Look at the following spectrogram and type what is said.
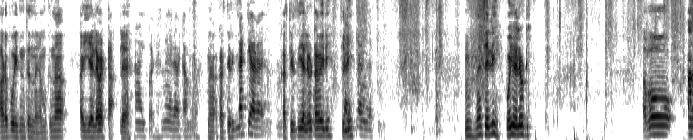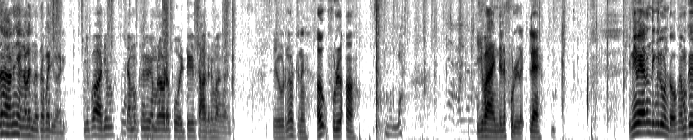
അവിടെ പോയിരുന്ന് തിന്നാ. നമുക്ക് എന്നാ ഇല വെട്ടാ അല്ലേ? ആയിക്കോട്ടെ. നേരെ വെട്ടാൻ പോവാ. കത്തിരിക്ക്? കത്തി അവിടെ. കത്തിരുത്തി ഇല വെട്ടാൻ വരി ചെല്ലി. ഇതാണ് കത്തി. ഉം, എന്നാ ചെല്ലി പോയി ഇല വെട്ടി. അപ്പോ അതാണ് ഞങ്ങൾ ഇന്നത്തെ പരിപാടി. ഇനിയിപ്പോ ആദ്യം നമുക്ക് നമ്മളവിടെ പോയിട്ട് സാധനം വാങ്ങാണ്ട്. എവിടുന്ന് വെട്ടണ്? ഔ ഫുൾ ആ. ഈ വാന്റെ ഫുള്ള് അല്ലേ ഇനി വേറെ എന്തെങ്കിലും ഉണ്ടോ? നമുക്ക്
